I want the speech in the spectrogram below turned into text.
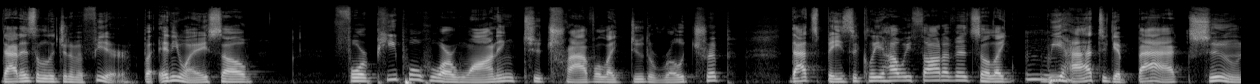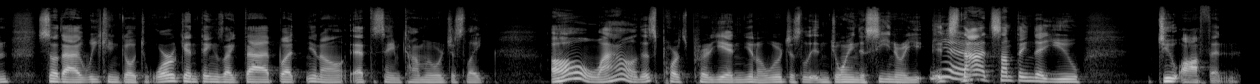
that is a legitimate fear. But anyway, so for people who are wanting to travel, like do the road trip, that's basically how we thought of it. So like we mm-hmm. had to get back soon so that we can go to work and things like that. But you know, at the same time, we were just like. Oh wow, this part's pretty, and you know we're just enjoying the scenery. It's not something that you do often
